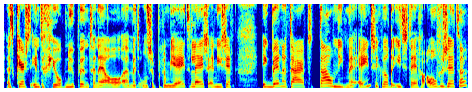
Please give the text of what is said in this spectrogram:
het kerstinterview op nu.nl met onze premier te lezen. En die zegt: Ik ben het daar totaal niet mee eens. Ik wil er iets tegenover zetten.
